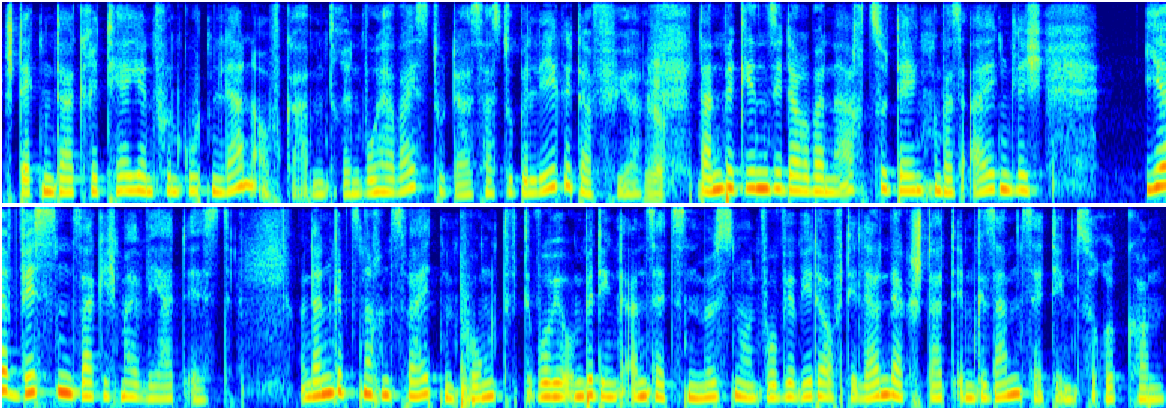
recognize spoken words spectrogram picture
Stecken da Kriterien von guten Lernaufgaben drin? Woher weißt du das? Hast du Belege dafür? Ja. Dann beginnen sie darüber nachzudenken, was eigentlich ihr Wissen, sag ich mal, wert ist. Und dann gibt es noch einen zweiten Punkt, wo wir unbedingt ansetzen müssen und wo wir wieder auf die Lernwerkstatt im Gesamtsetting zurückkommen.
